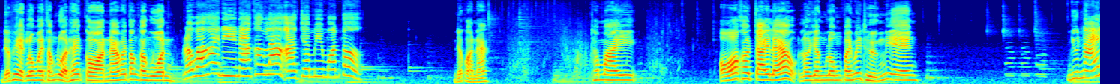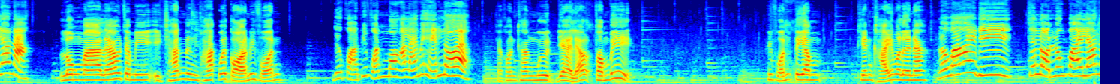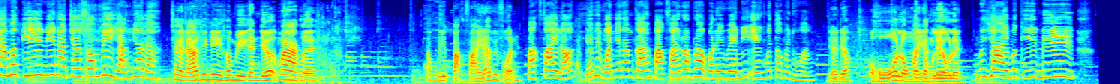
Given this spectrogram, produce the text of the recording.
เดี๋ยวพี่เอกลงไปสำรวจให้ก่อนนะ ไม่ต้องกังวล ระวังให้ดีนะข้างล่างอาจจะมีมอนเตอร์ เดี๋ยวก่อนนะทำไม อ๋อเข้าใจแล้วเรายังลงไปไม่ถึงนี่เอง อยู่ไหนแล้วนะลงมาแล้วจะมีอีกชั้นหนึ่งพักไว้ก่อนพี่ฝน เดี๋ยวก่อนพี่ฝนมองอะไรไม่เห็นเลย จะค่อนข้างมืดแย่แล้วซอมบี้ พี่ฝนเตรียม เทียนไขมาเลยนะ ระวังให้ดี จะหล่นลงไปแล้วนะเมื่อกี้นี่นะเจอซอมบี้อย่างเยอะเลยใช่แล้วที่นี่เขามีกันเยอะมากเลย ต้องรีบปักไฟแล้วพี่ฝน ปักไฟเหรอ เดี๋ยวพี่ฝนจะทำการปักไฟรอบๆบริเวณนี้เองไม่ต้องเป็นห่วง เดี๋ยวเดี๋ยวโอ้โห ลงมาอย่างเร็วเลย ไม่ใช่เมื่อกี้นี้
